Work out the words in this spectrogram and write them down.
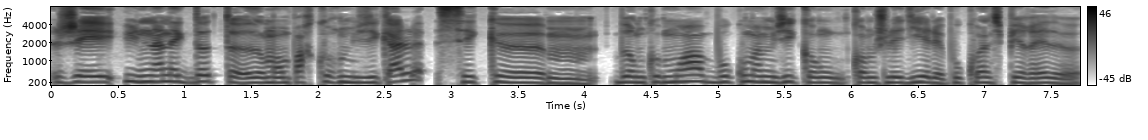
j'ai une anecdote euh, dans mon parcours musical, c'est que hum, donc moi, beaucoup ma musique, comme, comme je l'ai dit, elle est beaucoup inspirée de,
